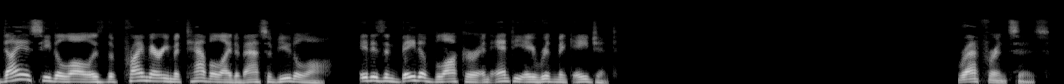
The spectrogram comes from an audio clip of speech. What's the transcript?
Diacetylol is the primary metabolite of acebutolol. It is an beta blocker and antiarrhythmic agent. References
